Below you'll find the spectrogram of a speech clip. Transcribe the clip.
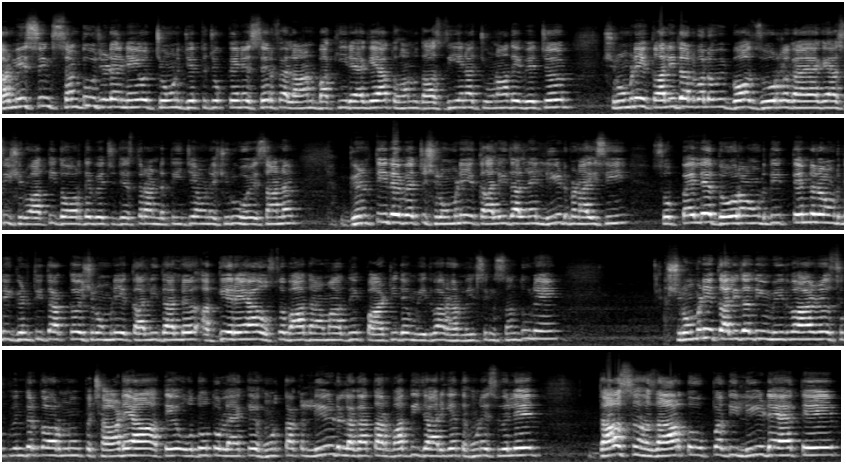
ਹਰਮੀਤ ਸਿੰਘ ਸੰਧੂ ਜਿਹੜੇ ਨੇ ਉਹ ਚੋਣ ਜਿੱਤ ਚੁੱਕੇ ਨੇ, ਸਿਰਫ ਐਲਾਨ ਬਾਕੀ ਰਹਿ ਗਿਆ। ਤੁਹਾਨੂੰ ਦੱਸ ਦਈਏ ਨਾ ਚੋਣਾਂ ਦੇ ਵਿੱਚ ਸ਼੍ਰੋਮਣੀ ਅਕਾਲੀ ਦਲ ਵੱਲੋਂ ਵੀ ਬਹੁਤ ਜ਼ੋਰ ਲਗਾਇਆ ਗਿਆ ਸੀ। ਸ਼ੁਰੂਆਤੀ ਦੌਰ ਦੇ ਵਿੱਚ ਜਿਸ ਤਰ੍ਹਾਂ ਨਤੀਜੇ ਆਉਣੇ ਸ਼ੁਰੂ ਹੋਏ ਸਨ, ਗਿਣਤੀ ਦੇ ਵਿੱਚ ਸ਼੍ਰੋਮਣੀ ਅਕਾਲੀ ਦਲ ਨੇ ਲੀਡ ਬਣਾਈ ਸੀ। ਸੋ ਪਹਿਲੇ ਦੋ ਰਾਊਂਡ ਦੀ, ਤਿੰਨ ਰਾਊਂਡ ਦੀ ਗਿਣਤੀ ਤੱਕ ਸ਼੍ਰੋਮਣੀ ਅਕਾਲੀ ਦਲ ਅੱਗੇ ਰਿਹਾ। ਉਸ ਤੋਂ ਬਾਅਦ ਆਮ ਆਦਮੀ ਪਾਰਟੀ ਦੇ ਉਮੀਦਵਾਰ ਹਰਮੀਤ ਸਿੰਘ ਸੰਧੂ ਨੇ ਸ਼੍ਰੋਮਣੀ ਅਕਾਲੀ ਦਲ ਦੀ ਉਮੀਦਵਾਰ ਸੁਖਵਿੰਦਰ ਕੌਰ ਨੂੰ ਪਛਾੜਿਆ ਅਤੇ ਉਦੋਂ ਤੋਂ ਲੈ ਕੇ ਹੁਣ ਤੱਕ ਲੀਡ ਲਗਾਤਾਰ ਵਧਦੀ ਜਾ ਰਹੀ ਹੈ ਤੇ ਹੁਣ ਇਸ ਵੇਲੇ 10000 ਤੋਂ ਉੱਪਰ ਦੀ ਲੀਡ ਹੈ ਤੇ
